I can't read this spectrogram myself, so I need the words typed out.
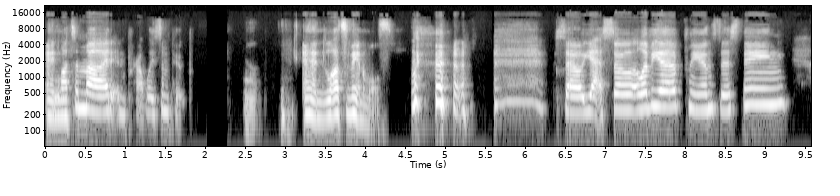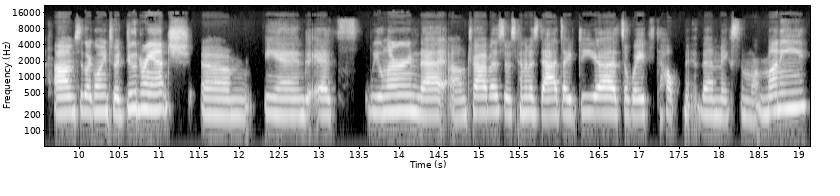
and lots of mud and probably some poop, and lots of animals. So yes, so Olivia plans this thing. Um, so they're going to a dude ranch, um, and it's we learn that um, Travis it was kind of his dad's idea. It's a way to help them make some more money.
